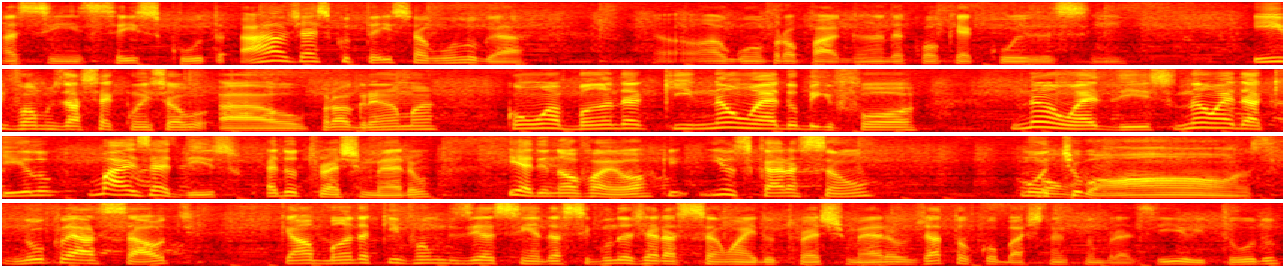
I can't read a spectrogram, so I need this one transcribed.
Assim, você escuta. Ah, eu já escutei isso em algum lugar. Alguma propaganda, qualquer coisa assim. E vamos dar sequência ao, ao programa com uma banda que não é do Big Four, não é disso, não é daquilo, mas é disso. É do thrash metal e é de Nova York. E os caras são muito bons. Nuclear Assault, que é uma banda que, vamos dizer assim, é da segunda geração aí do thrash metal, já tocou bastante no Brasil e tudo.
